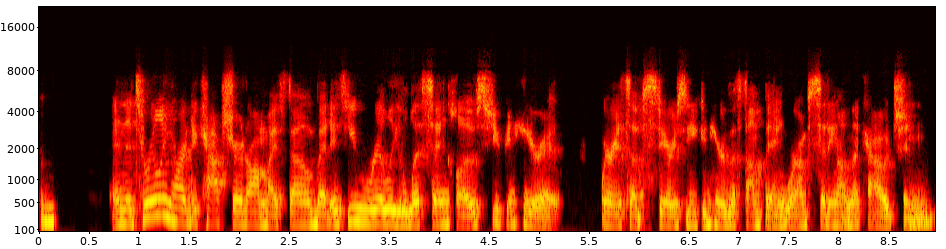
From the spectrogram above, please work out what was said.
And it's really hard to capture it on my phone, but if you really listen close, you can hear it where it's upstairs and you can hear the thumping where I'm sitting on the couch and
